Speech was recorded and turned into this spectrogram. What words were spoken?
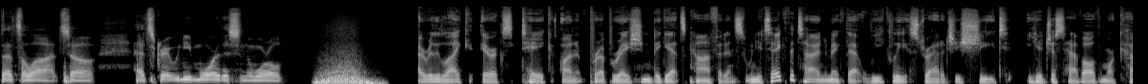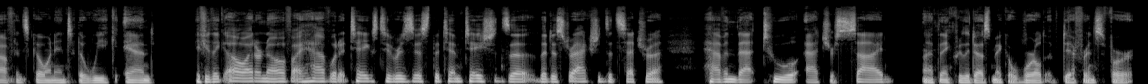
that's a lot. So that's great. We need more of this in the world. I really like Eric's take on preparation begets confidence. When you take the time to make that weekly strategy sheet, you just have all the more confidence going into the week. And if you think, oh, I don't know if I have what it takes to resist the temptations, uh, the distractions, etc., having that tool at your side, I think really does make a world of difference for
